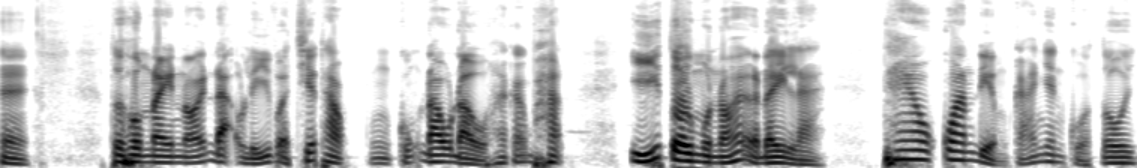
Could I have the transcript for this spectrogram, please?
tôi hôm nay nói đạo lý và triết học cũng đau đầu ha các bạn. Ý tôi muốn nói ở đây là theo quan điểm cá nhân của tôi,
